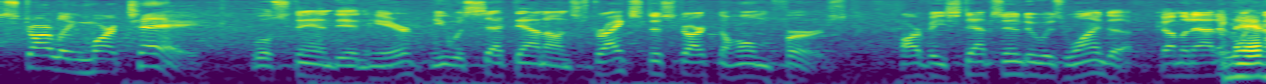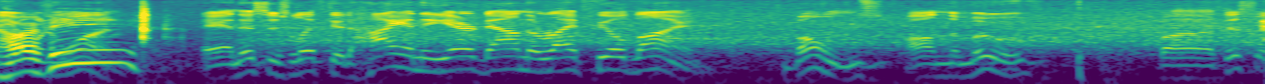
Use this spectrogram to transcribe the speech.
Starling Marte will stand in here. He was set down on strikes to start the home first. Harvey steps into his windup. Coming at him Man, Harvey. 0-1. And this is lifted high in the air down the right field line. Bones on the move. But this will...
